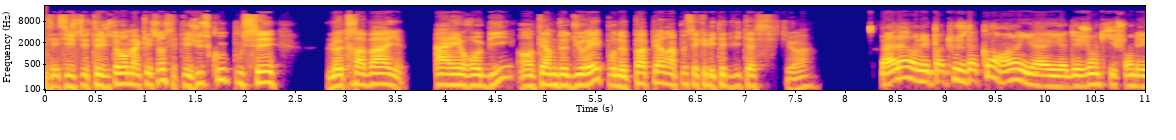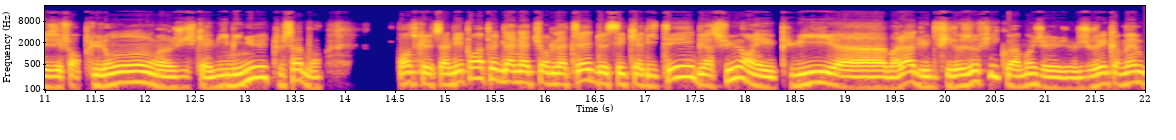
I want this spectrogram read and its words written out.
c'était justement ma question, c'était jusqu'où pousser le travail aérobie en termes de durée pour ne pas perdre un peu ses qualités de vitesse, tu vois? Bah là, on n'est pas tous d'accord. Hein. Il, y a, des gens qui font des efforts plus longs, euh, jusqu'à 8 minutes, tout ça. Bon, je pense que ça dépend un peu de la nature de l'athlète, de ses qualités, bien sûr, et puis euh, voilà, d'une philosophie. Moi, je, vais quand même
